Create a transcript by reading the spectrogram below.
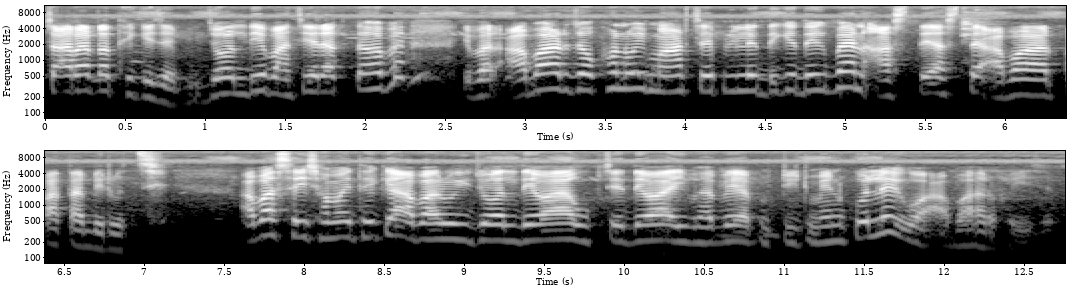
চারাটা থেকে যাবে। জল দিয়ে বাঁচিয়ে রাখতে হবে। এবার আবার যখন ওই মার্চ, এপ্রিলের দিকে দেখবেন, আস্তে আস্তে আবার পাতা বেরোচ্ছে। আবার সেই সময় থেকে আবার ওই জল দেওয়া উপচে দেওয়া এইভাবে আপনি ট্রিটমেন্ট করলেই ও আবার হয়ে যাবে।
